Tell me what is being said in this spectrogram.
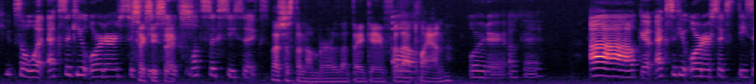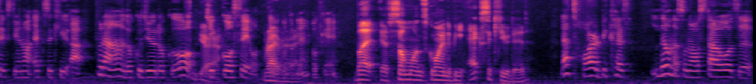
Execute. So what? Execute order 66. 66. What's 66? That's just the number that they gave for Oh. that plan. Order. Okay. ああ、OK。execute order 66っていうのは execute、あ、プラン66を Yeah. 実行せよっていうことね。 Right, OK。 But if someone's going to be executed, That's hard because レオナそのスター・ウォーズ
